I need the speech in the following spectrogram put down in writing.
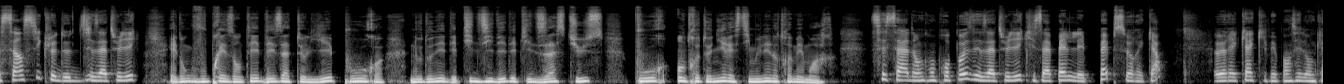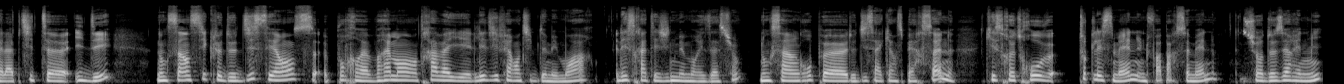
C'est un cycle de 10 ateliers. Et donc vous présentez des ateliers pour nous donner des petites idées, des petites astuces pour entretenir et stimuler notre mémoire. C'est ça, donc on propose des ateliers qui s'appellent les PEPS Eureka. Eureka qui fait penser donc à la petite idée. Donc c'est un cycle de 10 séances pour vraiment travailler les différents types de mémoire, les stratégies de mémorisation. Donc c'est un groupe de 10 à 15 personnes qui se retrouvent toutes les semaines, une fois par semaine, sur deux heures et demie.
